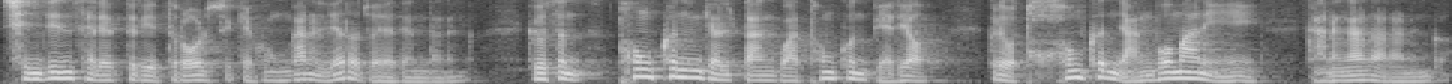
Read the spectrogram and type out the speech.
신진 세력들이 들어올 수 있게 공간을 열어줘야 된다는 것. 그것은 통큰 결단과 통큰 배려 그리고 통큰 양보만이 가능하다라는 것.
